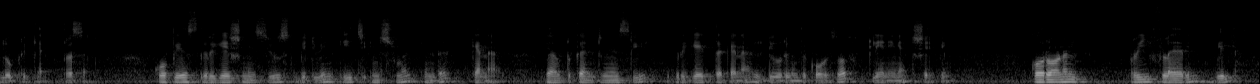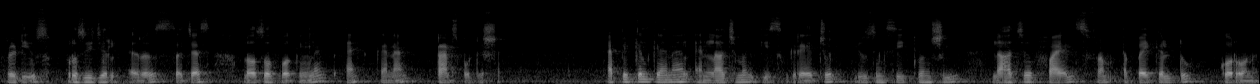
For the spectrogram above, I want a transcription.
lubricant present. Copious irrigation is used between each instrument in the canal. You have to continuously irrigate the canal during the course of cleaning and shaping. Coronal pre-flaring will reduce procedural errors such as loss of working length and canal transportation. Apical canal enlargement is gradual using sequentially larger files from apical to coronal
